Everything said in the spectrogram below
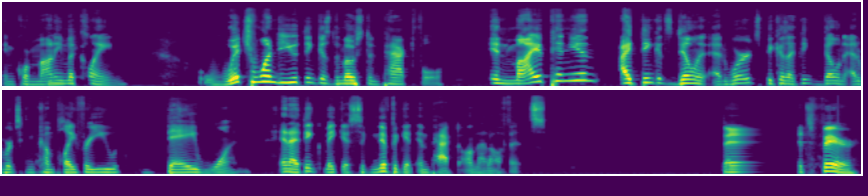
and Cormani mm. McClain which one do you think is the most impactful? In my opinion, I think it's Dylan Edwards because I think Dylan Edwards can come play for you day one and I think make a significant impact on that offense. That's fair.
